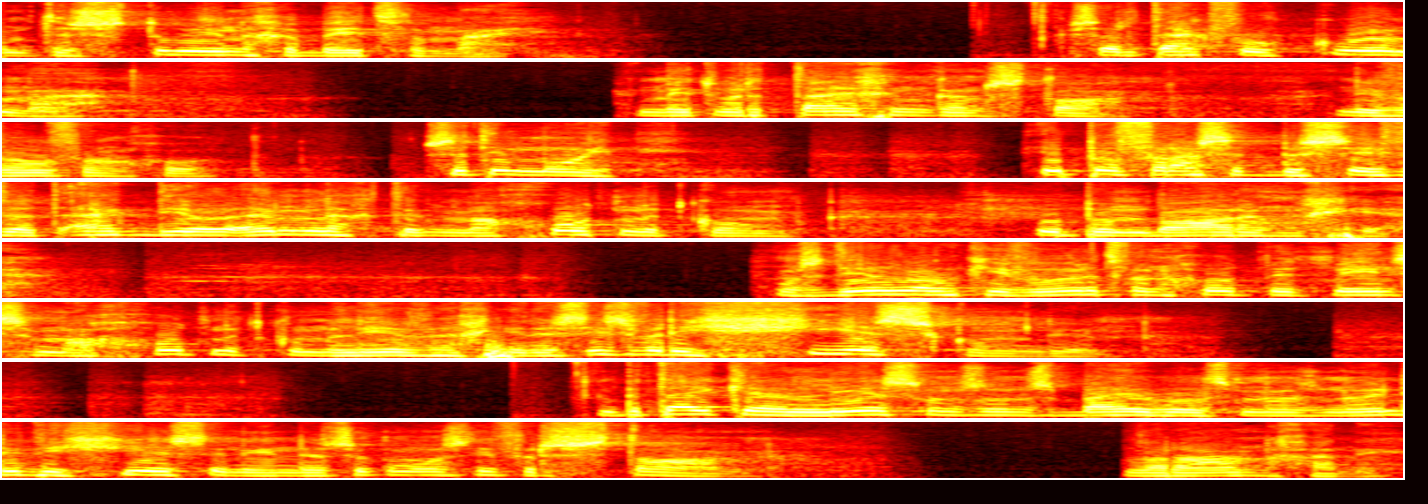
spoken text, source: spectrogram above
om te stoei in gebed vir my sodat ek volkome en met oortuiging kan staan in die wil van God. Is dit nie mooi nie? Epaphras het besef dat ek deel inligting, maar God moet kom openbaring gee. Ons deel dalk die woord van God met mense, maar God moet kom lewe gee. Dis iets wat die Gees kom doen. Partykeer lees ons ons Bybels, maar ons nooit die Gees in en dis hoekom ons nie verstaan wat aan gaan nie.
